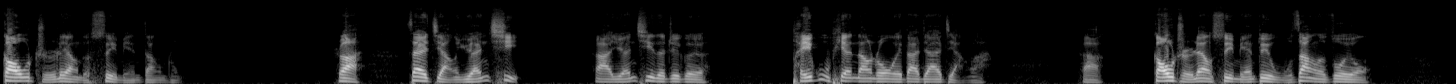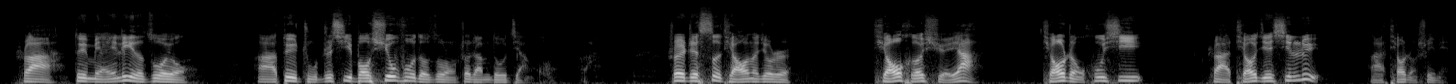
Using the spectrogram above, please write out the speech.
高质量的睡眠当中，是吧？在讲元气，啊，元气的这个培固篇当中，我给大家讲了，是吧？高质量睡眠对五脏的作用，是吧？对免疫力的作用，啊，对组织细胞修复的作用，这咱们都讲过，是吧？所以这四条呢，就是调和血压，调整呼吸，是吧？调节心率，啊，调整睡眠，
